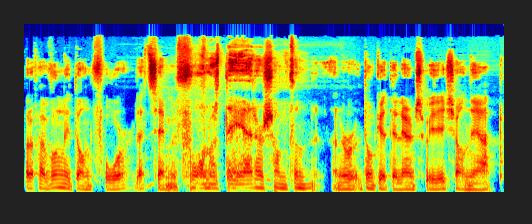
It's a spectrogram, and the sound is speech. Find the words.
But if I've only done four, let's say my phone was dead or something, and I don't get to learn Swedish on the app,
